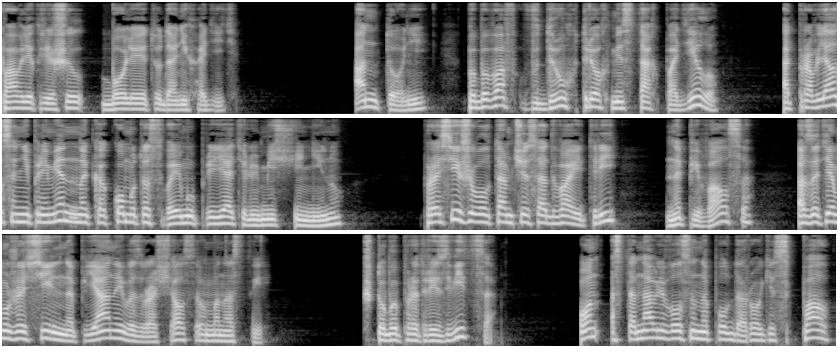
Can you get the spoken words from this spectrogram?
Павлик решил более туда не ходить. Антоний, побывав в двух-трех местах по делу, отправлялся непременно к какому-то своему приятелю-мещанину, просиживал там часа два и три, напивался — а затем уже сильно пьяный возвращался в монастырь. Чтобы протрезвиться, он останавливался на полдороге, спал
